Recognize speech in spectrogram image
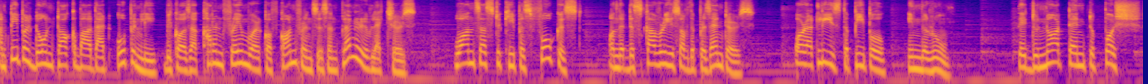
And people don't talk about that openly because our current framework of conferences and plenary lectures wants us to keep us focused on the discoveries of the presenters, or at least the people in the room. They do not tend to push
